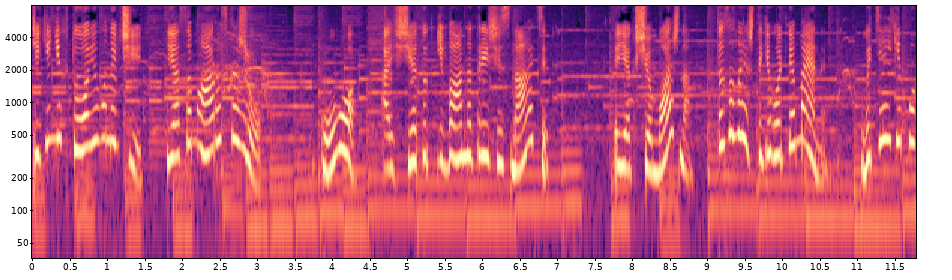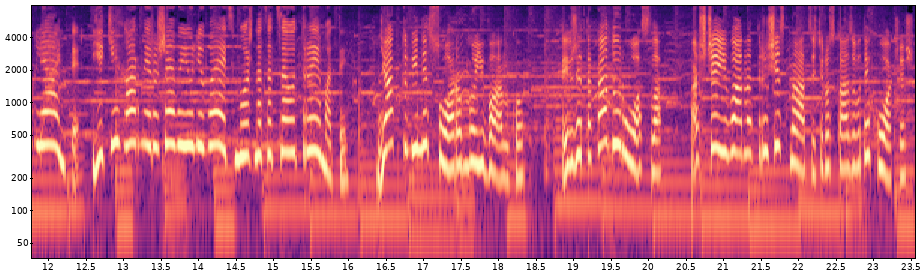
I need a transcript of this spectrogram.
Тільки ніхто його не вчить. Я сама розкажу. О, а ще тут Івана 3.16. Якщо можна, то залиште його для мене. Ви тільки погляньте, який гарний рожевий олівець можна за це отримати. Як тобі не соромно, Іванко? Ти вже така доросла, а ще Івана 3.16 розказувати хочеш.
